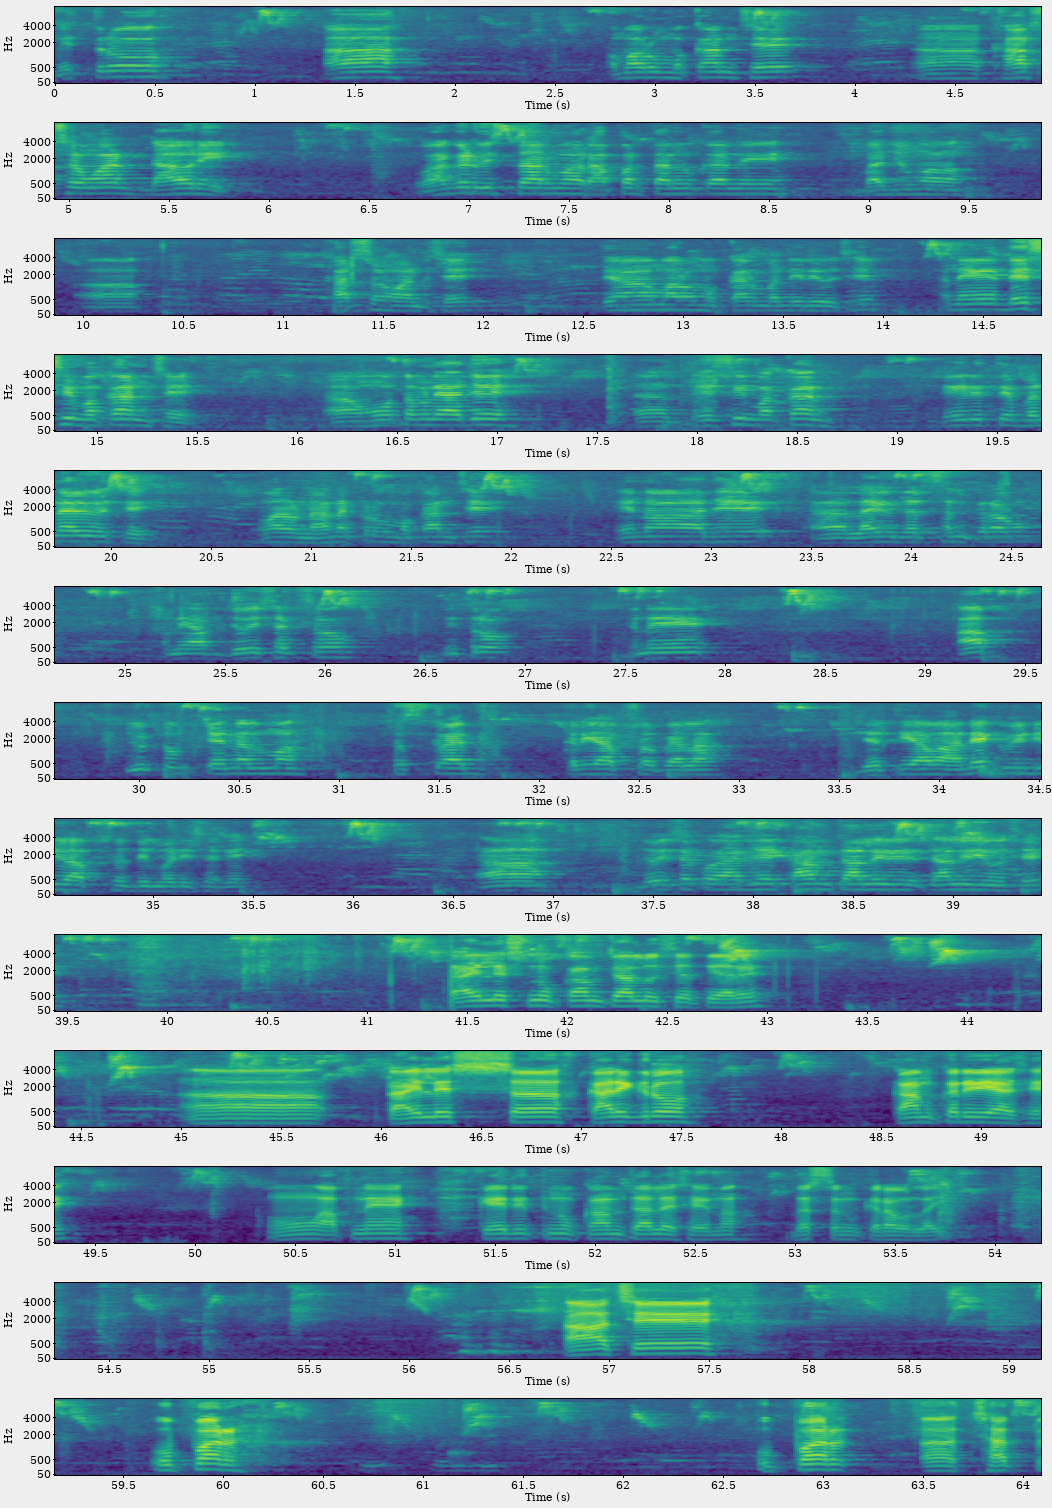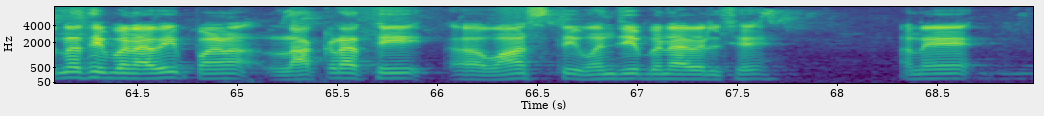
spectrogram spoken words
મિત્રો, આ અમારું મકાન છે ખારસવાણ ડાવરી. વાગડ વિસ્તારમાં રાપર તાલુકાની બાજુમાં ખારસવાણ છે. ત્યાં અમારું મકાન બની રહ્યું છે. અને દેશી મકાન છે. હું તમને આજે દેશી મકાન કઈ રીતે બનાવ્યું છે, અમારું નાનકડું મકાન છે, એના આજે લાઈવ દર્શન કરાવું. અને આપ જોઈ શકશો, મિત્રો. અને આપ યુટ્યુબ ચેનલમાં સબસ્ક્રાઈબ કરી આપશો પહેલાં. જેથી આવા અનેક વીડિયો આપ સુધી મળી શકે. આ જોઈ શકો આજે કામ ચાલી ચાલી રહ્યું છે. ટાઇલેસનું કામ ચાલુ છે અત્યારે. ટાઇલેસ કારીગરો કામ કરી રહ્યા છે. હું આપને કઈ રીતનું કામ ચાલે છે એનો દર્શન કરાવો લાઈ આ છે ઉપર ઉપર છત નથી બનાવી, પણ લાકડાથી વાંસથી વંજી બનાવેલ છે. અને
